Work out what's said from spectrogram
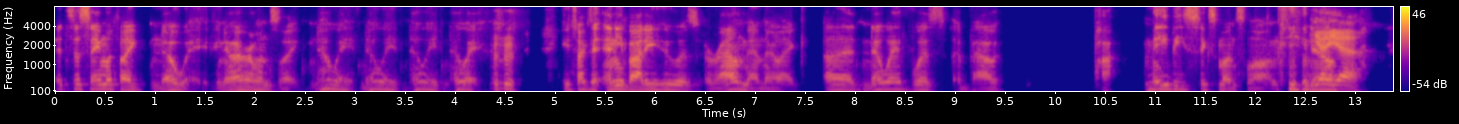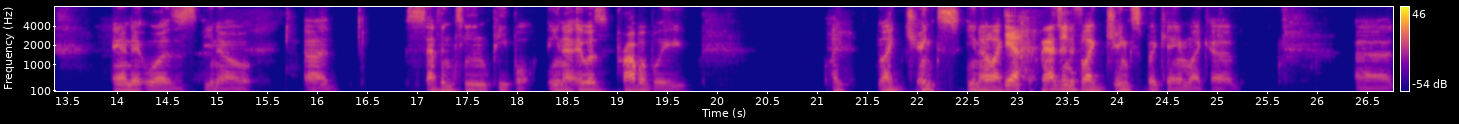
it's the same with like no wave. You know, everyone's like, no wave, no wave, no wave, no wave. And you talk to anybody who was around them, they're like, uh, no wave was about po- maybe six months long, you know? yeah yeah And it was, you know, uh 17 people. You know, it was probably like like Jinx, you know, like Yeah. imagine if like Jinx became like a uh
